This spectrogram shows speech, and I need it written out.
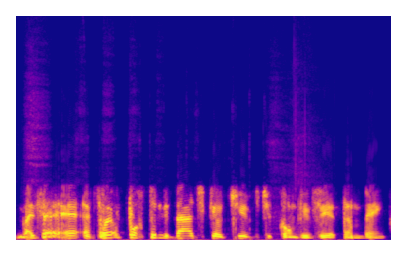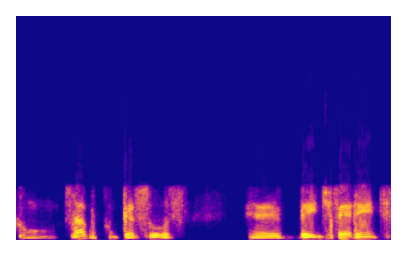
mas é, é, foi a oportunidade que eu tive de conviver também com, sabe, com pessoas é, bem diferentes,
